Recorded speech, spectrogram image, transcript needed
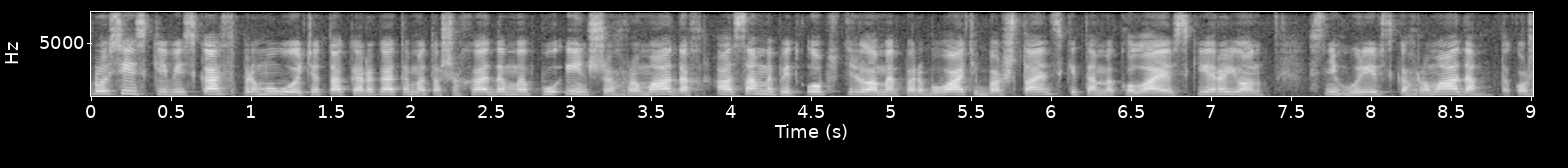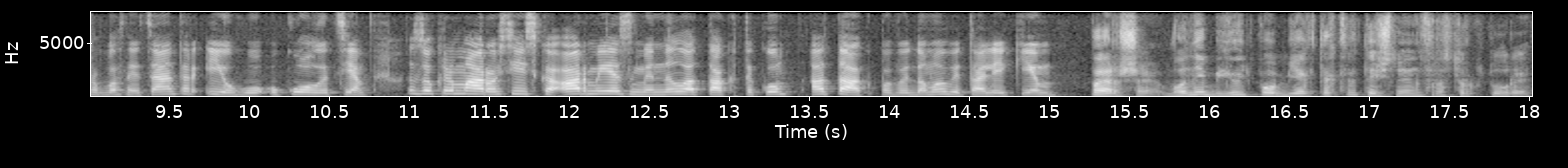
Російські війська спрямовують атаки ракетами та шахедами по інших громадах, а саме під обстрілами перебувають Баштанський та Миколаївський район, Снігурівська громада, також обласний центр і його околиці. Зокрема, російська армія змінила тактику атак. Повідомив Віталій Кім. Перше, вони б'ють по об'єктах критичної інфраструктури.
